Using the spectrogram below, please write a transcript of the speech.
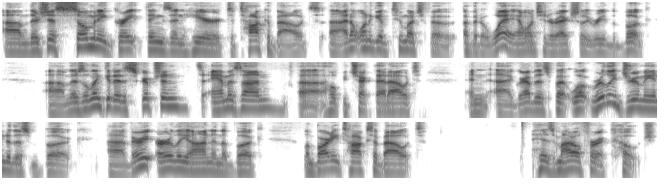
Um, there's just so many great things in here to talk about. Uh, I don't want to give too much of, of, it away. I want you to actually read the book. Um, there's a link in the description to Amazon. Uh, I hope you check that out and uh, grab this. But what really drew me into this book, uh, very early on in the book, Lombardi talks about his model for a coach.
